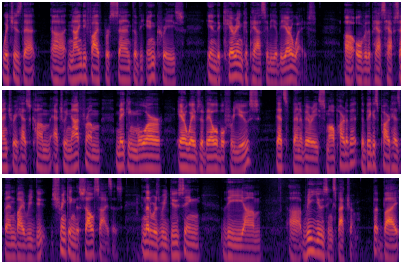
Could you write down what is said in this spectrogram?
which is that uh, 95% of the increase in the carrying capacity of the airwaves uh, over the past half century has come actually not from making more airwaves available for use. That's been a very small part of it. The biggest part has been by shrinking the cell sizes. In other words, reducing the um, uh, reusing spectrum. But by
